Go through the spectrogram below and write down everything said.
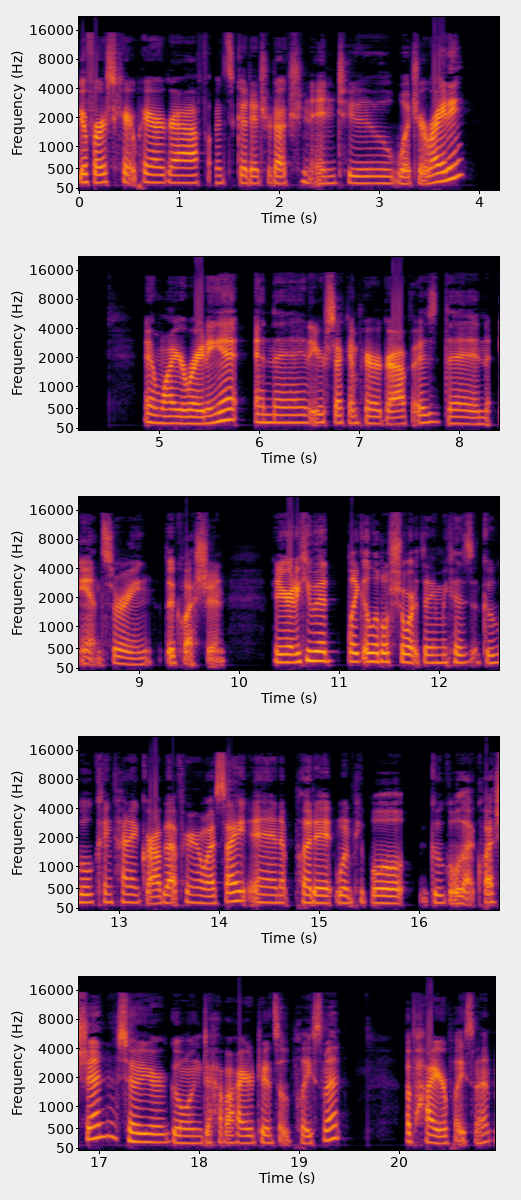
Your first paragraph, it's a good introduction into what you're writing and why you're writing it. And then your second paragraph is then answering the question. And you're going to keep it like a little short thing because Google can kind of grab that from your website and put it when people Google that question. So you're going to have a higher chance of placement, of higher placement.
